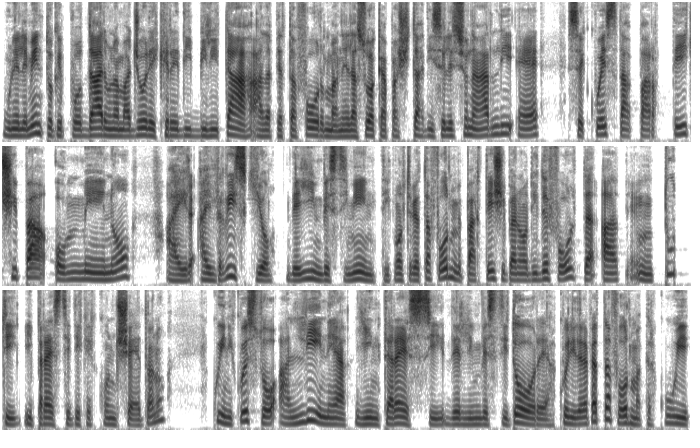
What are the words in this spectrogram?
Un elemento che può dare una maggiore credibilità alla piattaforma nella sua capacità di selezionarli è se questa partecipa o meno al, al rischio degli investimenti. Molte piattaforme partecipano di default a tutti i prestiti che concedono, quindi questo allinea gli interessi dell'investitore a quelli della piattaforma, per cui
